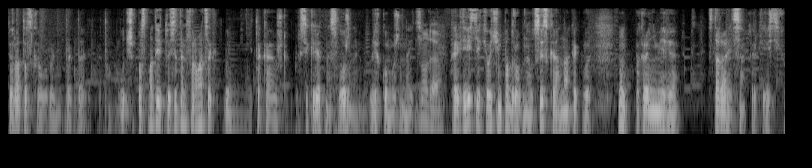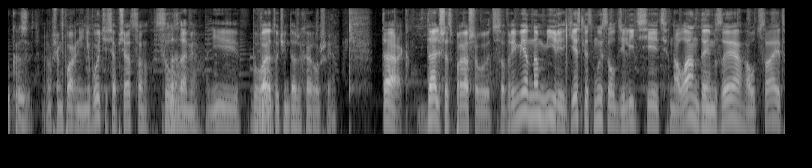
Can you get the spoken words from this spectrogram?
операторского уровня и так далее. Поэтому лучше посмотреть. То есть эта информация как бы не такая уж как бы секретная, сложная, легко можно найти. Ну да. Характеристики очень подробные. У Cisco она как бы, ну, по крайней мере, старается характеристики указывать. В общем, парни, не бойтесь общаться с селзами. Да. Они бывают да. очень даже хорошие. Так, дальше спрашивают. В современном мире есть ли смысл делить сеть на LAN, DMZ, Outside?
